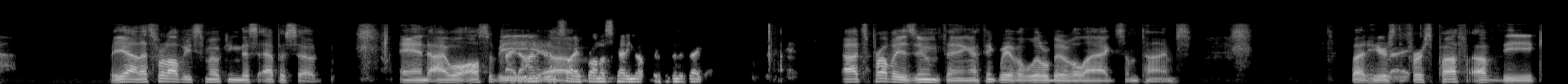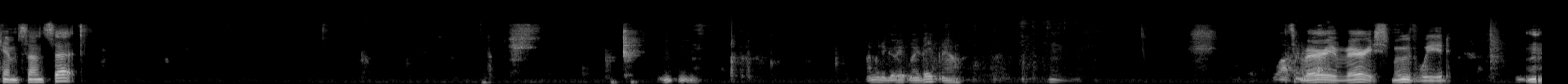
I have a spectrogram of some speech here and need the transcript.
but yeah, that's what I'll be smoking this episode, and I will also be. Right on. I'm sorry um, for almost cutting up for a second. Uh, it's probably a Zoom thing. I think we have a little bit of a lag sometimes. But here's the first puff of the Kim Sunset. Mm-mm. I'm gonna go hit my vape now. Hmm. It's a very, very smooth weed. Mm.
